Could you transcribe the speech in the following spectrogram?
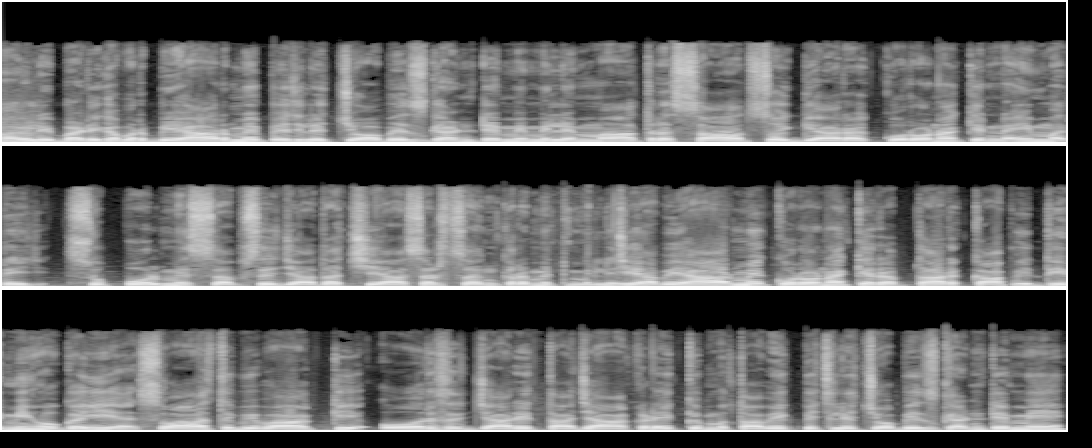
अगली बड़ी खबर बिहार में पिछले 24 घंटे में मिले मात्र 711 कोरोना के नए मरीज़। सुपौल में सबसे ज़्यादा छियासठ संक्रमित मिले। जी हाँ, बिहार में कोरोना की रफ्तार काफ़ी धीमी हो गई है। स्वास्थ्य विभाग की ओर से जारी ताज़ा आंकड़े के मुताबिक पिछले 24 घंटे में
